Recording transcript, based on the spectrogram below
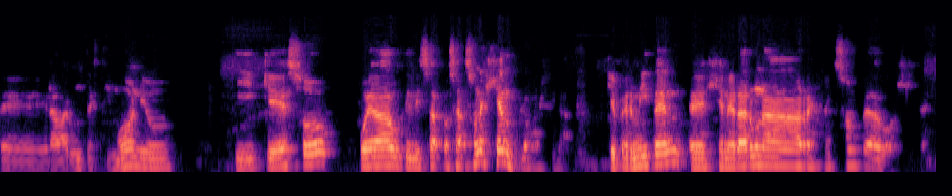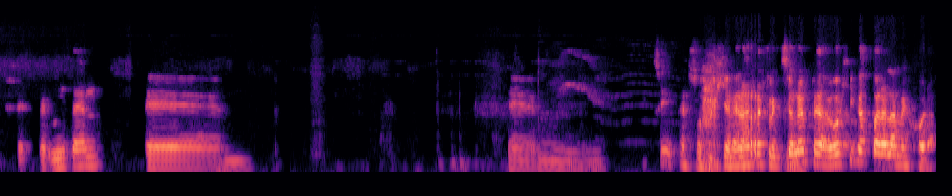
eh, grabar un testimonio, y que eso pueda utilizar, o sea, son ejemplos al final, que permiten eh, generar una reflexión pedagógica, permiten em, sí, eso, generar reflexiones pedagógicas para la mejora.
